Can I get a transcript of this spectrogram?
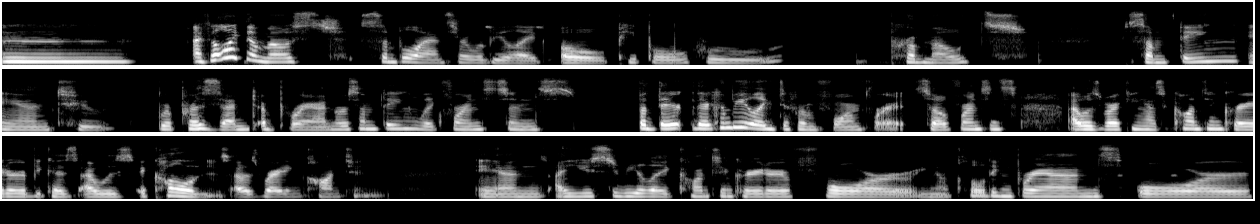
Mm, I feel like the most simple answer would be like, oh, people who promote something and to represent a brand or something. Like, for instance, but there there can be like different form for it. So, for instance, I was working as a content creator because I was a columnist. I was writing content and i used to be like content creator for you know clothing brands or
